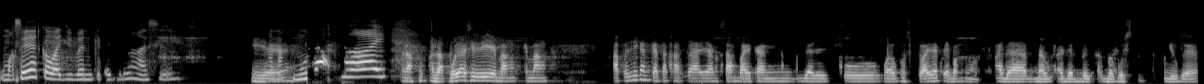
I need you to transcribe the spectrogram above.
maksudnya kewajiban kita juga gak sih? iya Anak muda, coy. anak anak muda sih emang emang apa sih kan kata-kata yang sampaikan dariku walaupun satu ayat emang ada ada ba- bagus juga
